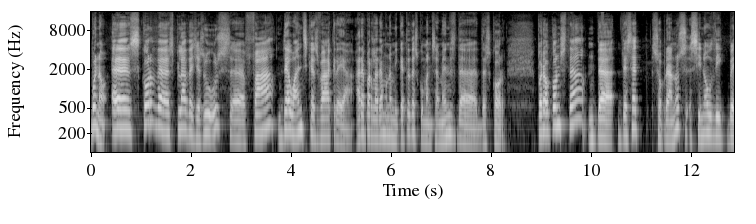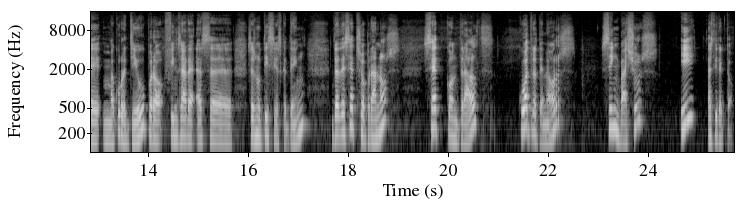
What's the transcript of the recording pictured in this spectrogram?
Bueno, Escor d'Esplà de Jesús eh, fa 10 anys que es va crear. Ara parlarem una miqueta dels començaments de- d'Escor. Però consta de, de set sopranos, si no ho dic bé me corregiu, però fins ara és eh, les notícies que tinc, de 17 sopranos, 7 contralts, 4 tenors, 5 baixos i el director.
